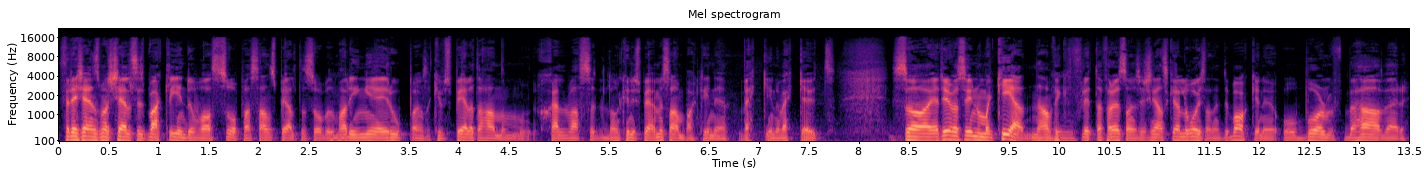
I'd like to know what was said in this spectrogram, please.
För det känns som att Chelseas backlinje då var så pass samspelt och så, de hade inget Europa, alltså cupspel att ta hand om själva så de kunde spela med samma backlinje vecka in och vecka ut. Så jag tycker det var synd om Marquez när han fick Mm. flytta förra säsongen så det känns ganska logiskt att han är tillbaka nu och Bournemouth behöver,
